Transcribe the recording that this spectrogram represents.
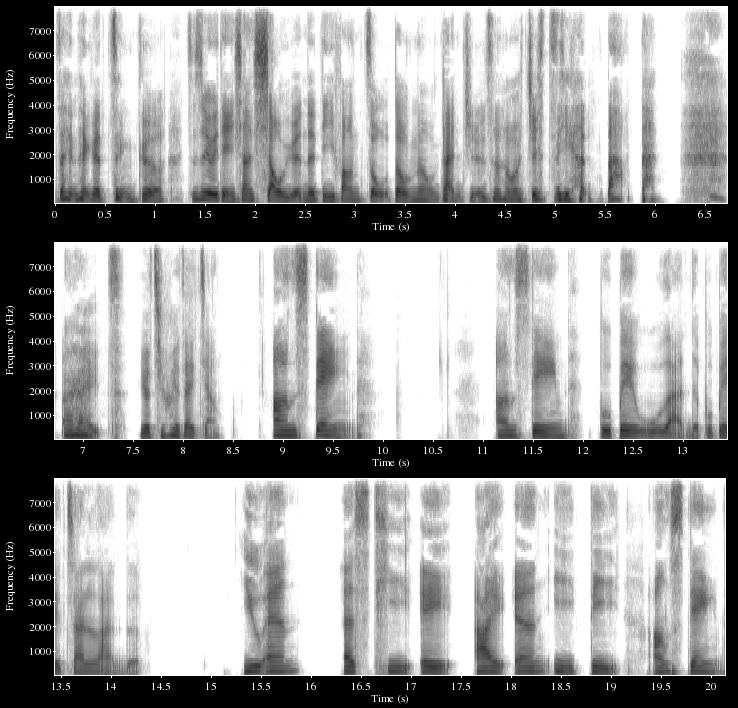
在那个整个就是有一点像校园的地方走动那种感觉，真的我觉得自己很大胆。All right，有机会再讲。Unstained，unstained，不被污染的，不被沾染的。U N S T A I N E D，unstained。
